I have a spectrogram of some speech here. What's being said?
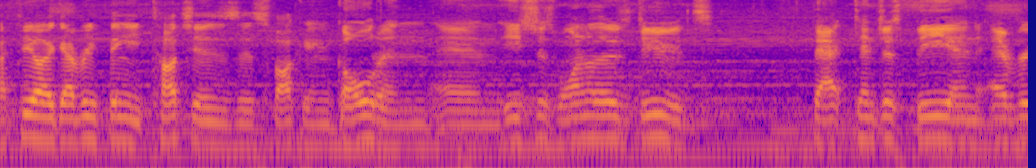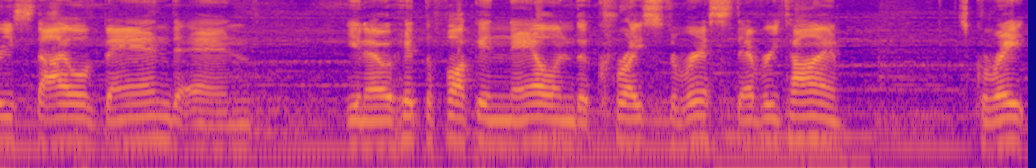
I feel like everything he touches is fucking golden, and he's just one of those dudes that can just be in every style of band and, you know, hit the fucking nail in the Christ wrist every time. It's great.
